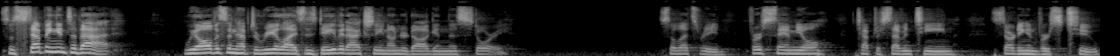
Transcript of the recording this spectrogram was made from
So, stepping into that, we all of a sudden have to realize is David actually an underdog in this story? So, let's read 1 Samuel chapter 17, starting in verse 2.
